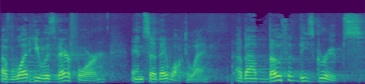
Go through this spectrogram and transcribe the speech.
of what he was there for, and so they walked away. About both of these groups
